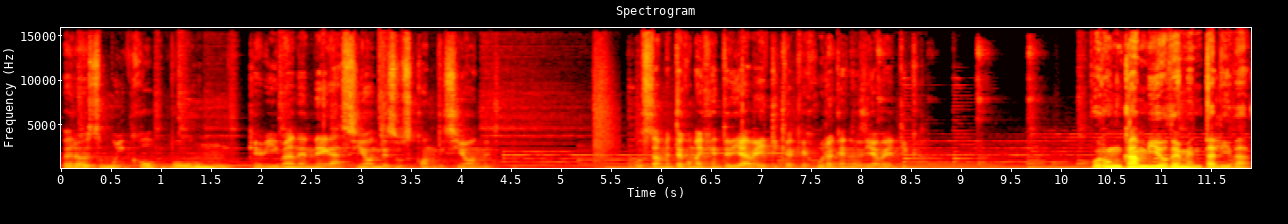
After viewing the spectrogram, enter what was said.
pero es muy común que vivan en negación de sus condiciones. Justamente como hay gente diabética que jura que no es diabética. Por un cambio de mentalidad.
